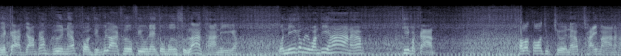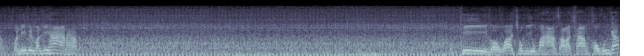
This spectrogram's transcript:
รรยากาศยามค่ำคืนนะครับ ก่อนถึงเวลาเคอร์ฟิวในตัวเมืองสุราษฎร์ธานีครับ วันนี้ก็เป็นวันที่ 5 นะครับ ที่ประกาศพรกฉุกเฉินนะครับ ใช้มานะครับ วันนี้เป็นวันที่ 5 นะครับที่บอกว่าชมอยู่มหาสารคามขอบคุณครับ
